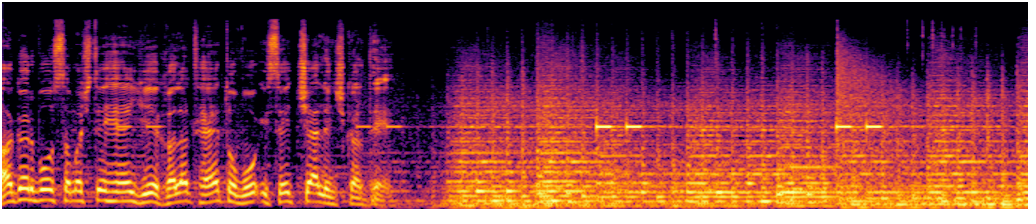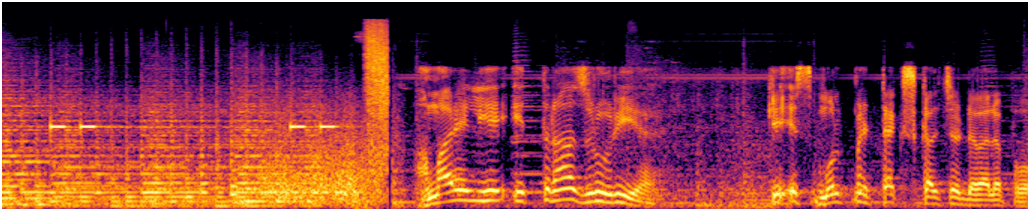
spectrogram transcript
अगर वो समझते हैं ये गलत है तो वो इसे चैलेंज कर दें। हमारे लिए इतना ज़रूरी है कि इस मुल्क में टैक्स कल्चर डेवलप हो।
